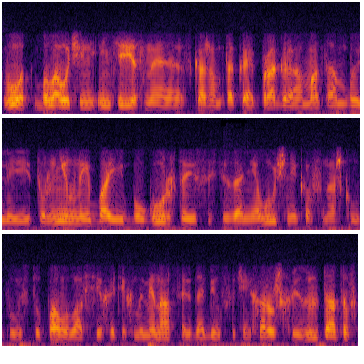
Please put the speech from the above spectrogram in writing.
Вот, была очень интересная, скажем, такая программа, там были и турнирные бои, бугурты, состязания лучников, наш клуб выступал во всех этих номинациях, добился очень хороших результатов,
